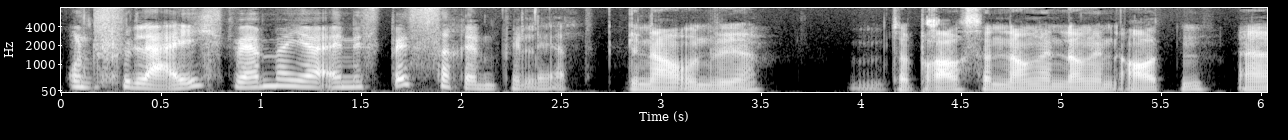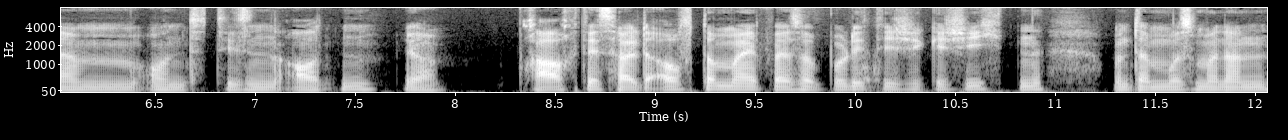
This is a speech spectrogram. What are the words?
Und vielleicht werden wir ja eines Besseren belehrt. Genau, und wir, da brauchst du einen langen, langen Atem. Ähm, und diesen Atem, ja, braucht es halt oft einmal bei so politischen Geschichten. Und da muss man dann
